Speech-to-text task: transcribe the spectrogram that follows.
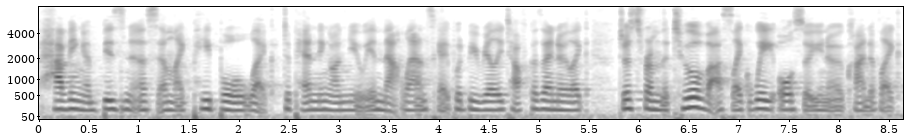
having a business and like people like depending on you in that landscape would be really tough because I know like just from the two of us, like we also, you know, kind of like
